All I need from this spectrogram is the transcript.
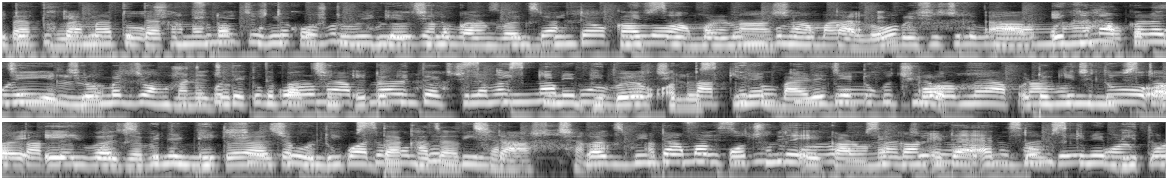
এটা ক্যামেরাতে তো দেখানোটা খুবই কষ্ট হয়ে গিয়েছিল কারণ ওয়াক্স কালো আমার লোমগুলো আমার কালো এখানে আপনারা যে লোমের যে অংশটুকু মানে দেখতে পাচ্ছেন এটা কিন্তু অ্যাকচুয়ালি আমার স্কিনের ভিতরে ছিল স্কিনের বাইরে যেটুকু ছিল ওটা কিন্তু এই ওয়াক্স বিনের ভিতরে আছে ওটুকু আর দেখা যাচ্ছে না। ওয়াক্স বিনটা আমার পছন্দ এই কারণে কারণ এটা একদম স্কিনের ভিতর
